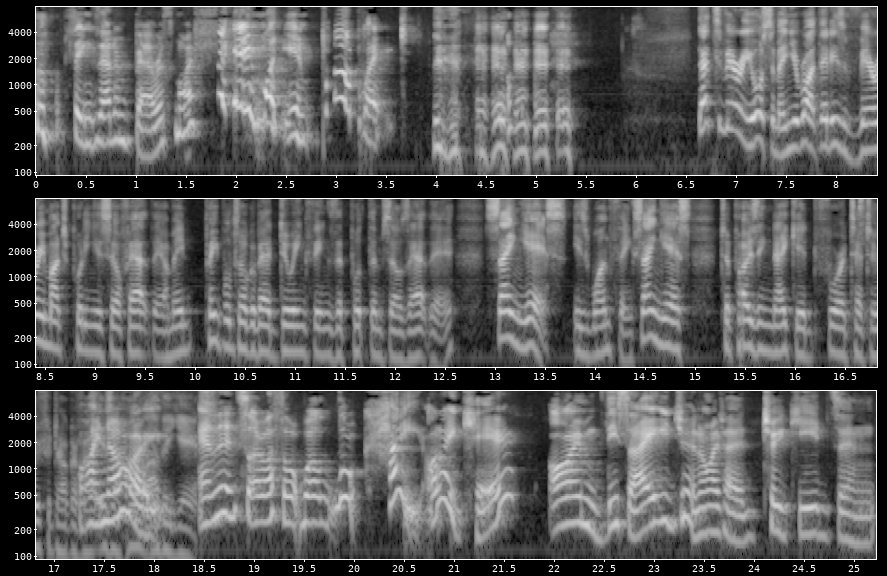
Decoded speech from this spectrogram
things that embarrass my family in public. That's very awesome. And you're right, that is very much putting yourself out there. I mean, people talk about doing things that put themselves out there. Saying yes is one thing. Saying yes to posing naked for a tattoo photographer I is know. a whole other yes. And then so I thought, well, look, hey, I don't care. I'm this age and I've had two kids and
